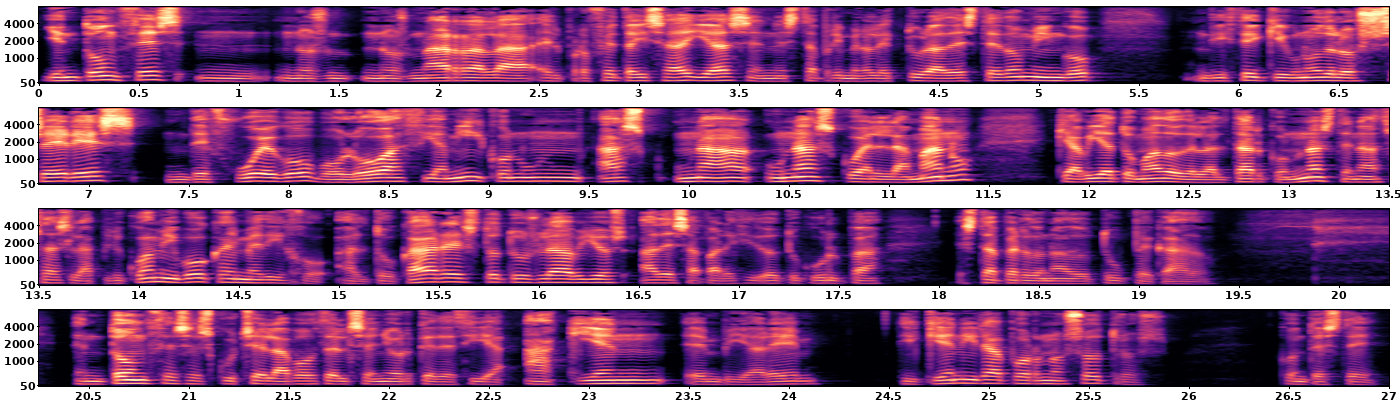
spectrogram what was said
Y entonces mm, nos, narra el profeta Isaías en esta primera lectura de este domingo, dice que uno de los seres de fuego voló hacia mí con un, un asco en la mano que había tomado del altar con unas tenazas, la aplicó a mi boca y me dijo, al tocar esto tus labios ha desaparecido tu culpa, está perdonado tu pecado. Entonces escuché la voz del Señor que decía, ¿A quién enviaré? ¿Y quién irá por nosotros? Contesté,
